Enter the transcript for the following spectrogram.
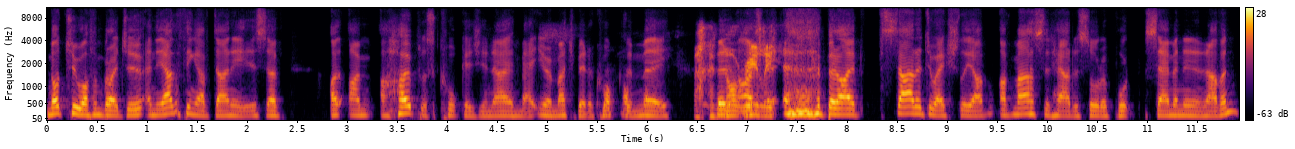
not too often, but I do. And the other thing I've done is I've, I, I'm a hopeless cook, as you know, Matt. You're a much better cook than me. But not I've- really. but I've started to actually, I've, I've mastered how to sort of put salmon in an oven.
